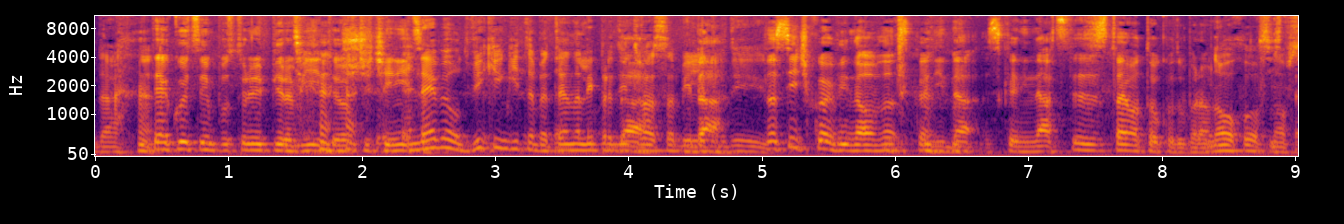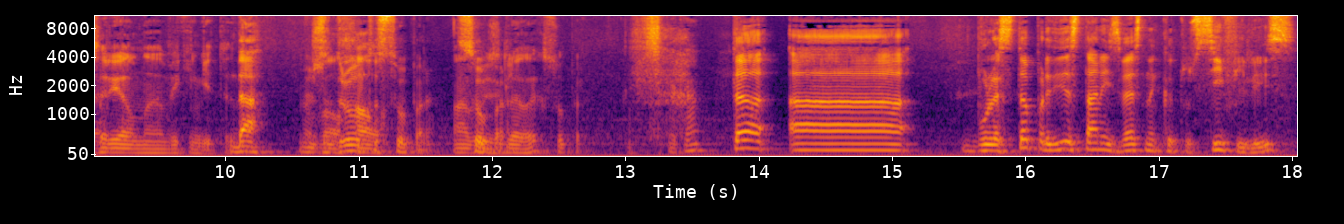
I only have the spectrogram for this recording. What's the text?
Да. Те, които са им построили пирамидите в Чеченица. Не бе, от викингите, бе, те нали преди да, това са били. Да, преди... да всичко е виновна скандина... скандинавците, за това има толкова добра. Много хубав нов сериал на викингите. Да, между Валхала. другото супер. Аз супер. го изгледах, супер. Така? Та, а, болестта преди да стане известна като сифилис,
